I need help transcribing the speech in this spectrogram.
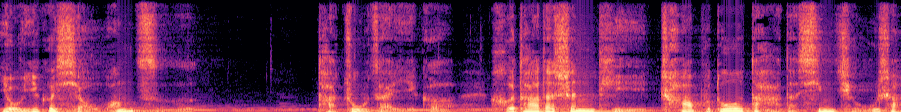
有一个小王子，他住在一个和他的身体差不多大的星球上。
